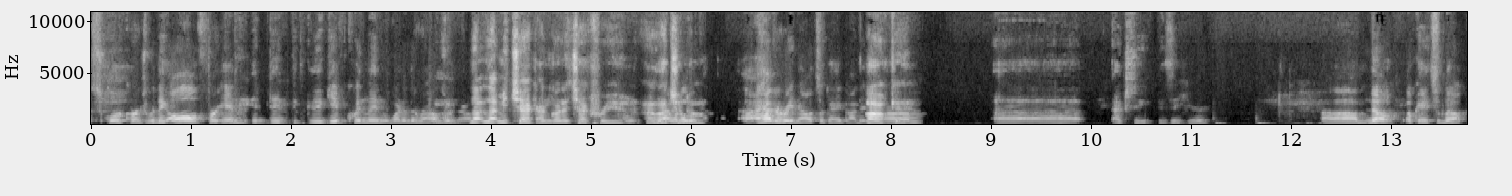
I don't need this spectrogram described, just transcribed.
scorecards? Were they all for him? Did, did, did, they give Quinlan one of the rounds or no? Let, let me check. I'm going to check for you. I'll yeah, let you know. Look. I have it right now. It's okay. I got it. Oh, okay. Um, uh, actually, is it here? Um, no. Okay, so no,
